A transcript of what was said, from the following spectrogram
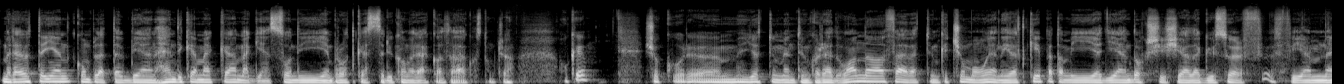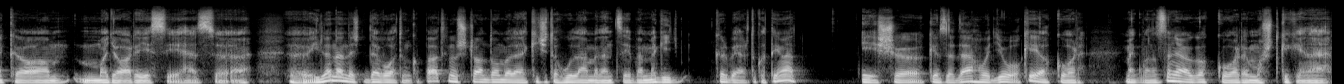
mert előtte ilyen komplettebb ilyen handicamekkel, meg ilyen Sony, ilyen broadcast-szerű kamerákkal találkoztunk csak. Oké? Okay? És akkor jöttünk, mentünk a Red One-nal, felvettünk egy csomó olyan életképet, ami egy ilyen doksis jellegű filmnek a magyar részéhez illene, de voltunk a Palatinus strandon vele, kicsit a hullámmedencében, meg így körbejártuk a témát, és képzeld el, hogy jó, oké, akkor megvan az anyag, akkor most ki kéne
